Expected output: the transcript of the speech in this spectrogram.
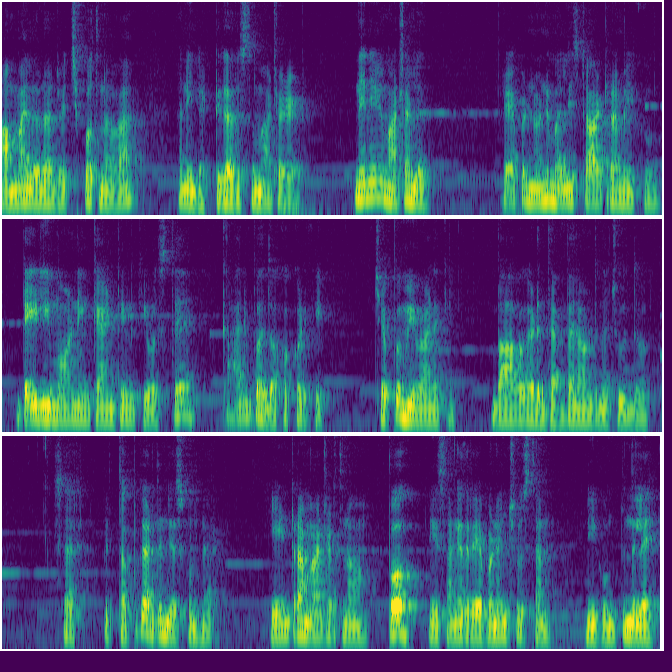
అమ్మాయిలు ఎవరైనా రెచ్చిపోతున్నావా? అని గట్టిగా అరుస్తూ మాట్లాడాడు. నేనేమి మాట్లాడలేదు. రేపటి నుండి మళ్ళీ స్టార్ట్ రా మీకు. డైలీ మార్నింగ్ క్యాంటీన్కి వస్తే కారిపోద్ది ఒక్కొక్కడికి. చెప్పు మీ వాళ్ళకి బావగాడి దెబ్బ ఎలా ఉంటుందో చూద్దు. సార్ మీరు తప్పుగా అర్థం చేసుకుంటున్నారు. ఏంట్రా మాట్లాడుతున్నావు? పో నీ సంగతి రేపటి నుంచి చూస్తాను. నీకు ఉంటుందిలే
